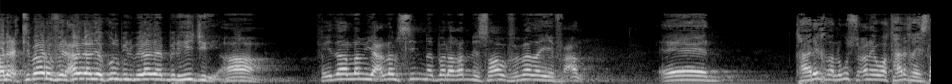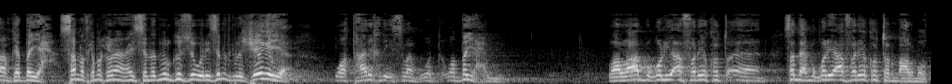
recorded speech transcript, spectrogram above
Alictibaaru fi lxawl hal yakunu bilmilaadi am bilhijri faida lam yaclam sina balaga nisaabu famaada yafcalu taarikhda lagu soconaya waa taarikhda islaamka dayax. Sanadka marka sanad marku ka soo wariyay sanadka la sheegaya waa taarikhda islaamka waa dayaxa wey waa laba boqol iyo afar iyo konton saddex boqol iyo afar iyo konton maalmood.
